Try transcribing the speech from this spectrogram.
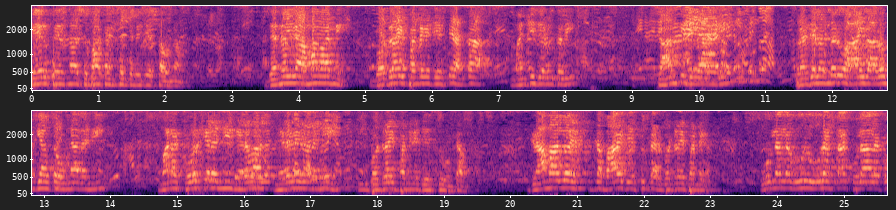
పేరు పేరున శుభాకాంక్షలు తెలియజేస్తా ఉన్నాం. జనరల్గా అమ్మవారిని బొడ్రాయి పండుగ చేస్తే అంతా మంచి జరుగుతుంది. శాంతి చేయాలని ప్రజలందరూ ఆయుర ఆరోగ్యాలతో ఉండాలని మన కోరికలన్నీ నెరవాల నెరవేరాలని ఈ బొడ్రాయి పండుగ చేస్తూ ఉంటాం. గ్రామాల్లో ఎంత బాగా చేస్తుంటారు బొడ్రాయి పండుగ. ఊర్లలో ఊరు ఊరంతా కులాలకు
